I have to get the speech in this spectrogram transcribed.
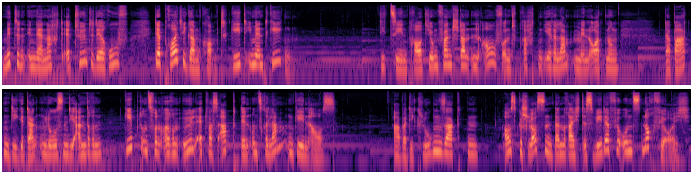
Mitten in der Nacht ertönte der Ruf Der Bräutigam kommt, geht ihm entgegen. Die zehn Brautjungfern standen auf und brachten ihre Lampen in Ordnung. Da baten die Gedankenlosen die anderen Gebt uns von eurem Öl etwas ab, denn unsere Lampen gehen aus. Aber die Klugen sagten, Ausgeschlossen, dann reicht es weder für uns noch für euch.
